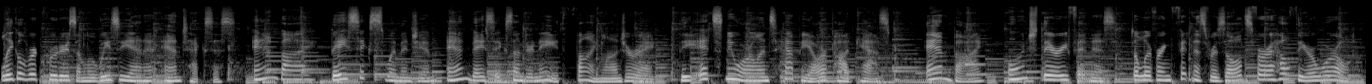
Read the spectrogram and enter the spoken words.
legal recruiters in Louisiana and Texas, and by Basics Swim and Gym and Basics Underneath Fine Lingerie, the It's New Orleans Happy Hour podcast, and by Orangetheory Fitness, delivering fitness results for a healthier world.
